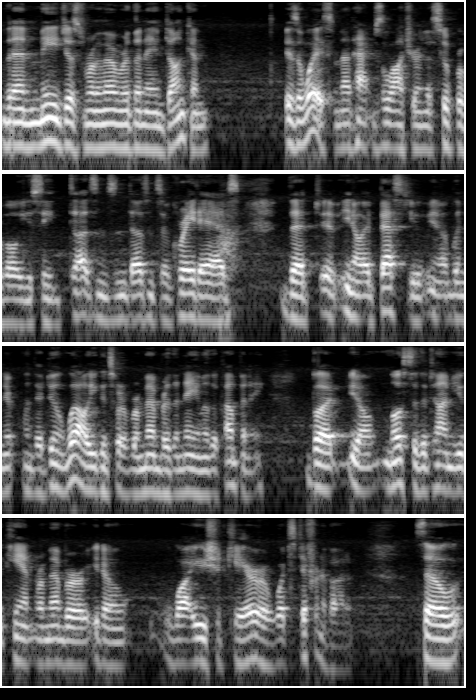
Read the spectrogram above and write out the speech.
then me just remember the name Dunkin' is a waste. And that happens a lot during the Super Bowl. You see dozens and dozens of great ads that, you know, at best, you, you know, when they're, when they're doing well, you can sort of remember the name of the company. But, you know, most of the time you can't remember, you know, why you should care or what's different about it. So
